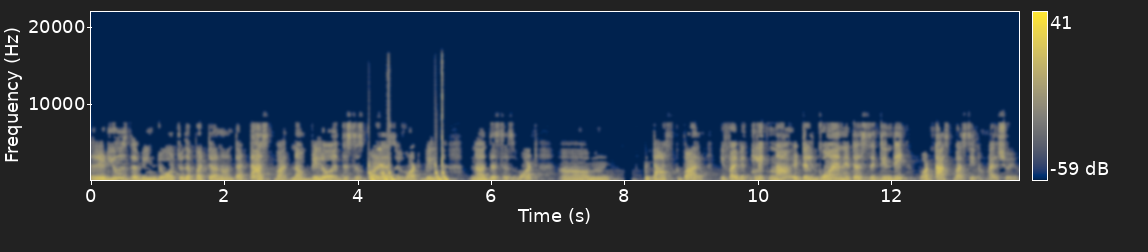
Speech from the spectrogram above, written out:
reduce the window to the button on the taskbar. Now below this is called as what? Below, now this is what? Um, taskbar. If I will click now, it will go and it will sit in the what taskbar. See now, I'll show you.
